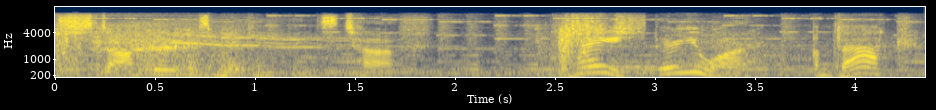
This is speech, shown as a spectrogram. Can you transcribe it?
Stalker is making things tough. Hey, there you are. I'm back.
